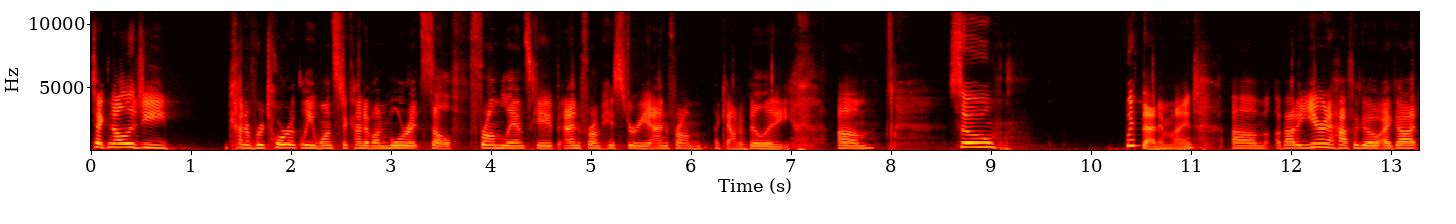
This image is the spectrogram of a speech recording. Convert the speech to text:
technology kind of rhetorically wants to kind of unmoor itself from landscape and from history and from accountability. Um, so with that in mind, um, about a year and a half ago, I got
